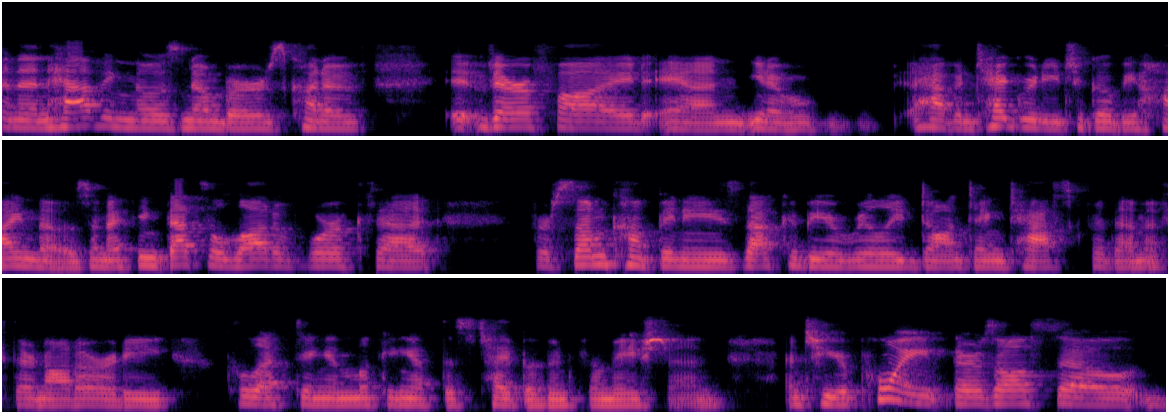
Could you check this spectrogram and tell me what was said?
And then having those numbers kind of eh, verified and you know have integrity to go behind those. And i think that's a lot of work that for some companies that could be a really daunting task for them if they're not already collecting and looking at this type of information. And to your point there's also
